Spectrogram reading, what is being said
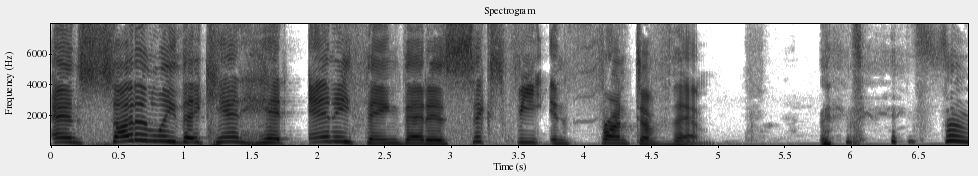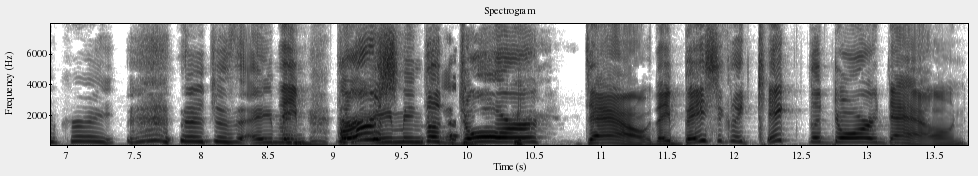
and suddenly they can't hit anything that is six feet in front of them it's so great. They're just aiming. they're burst aiming the door down. They basically kick the door down,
